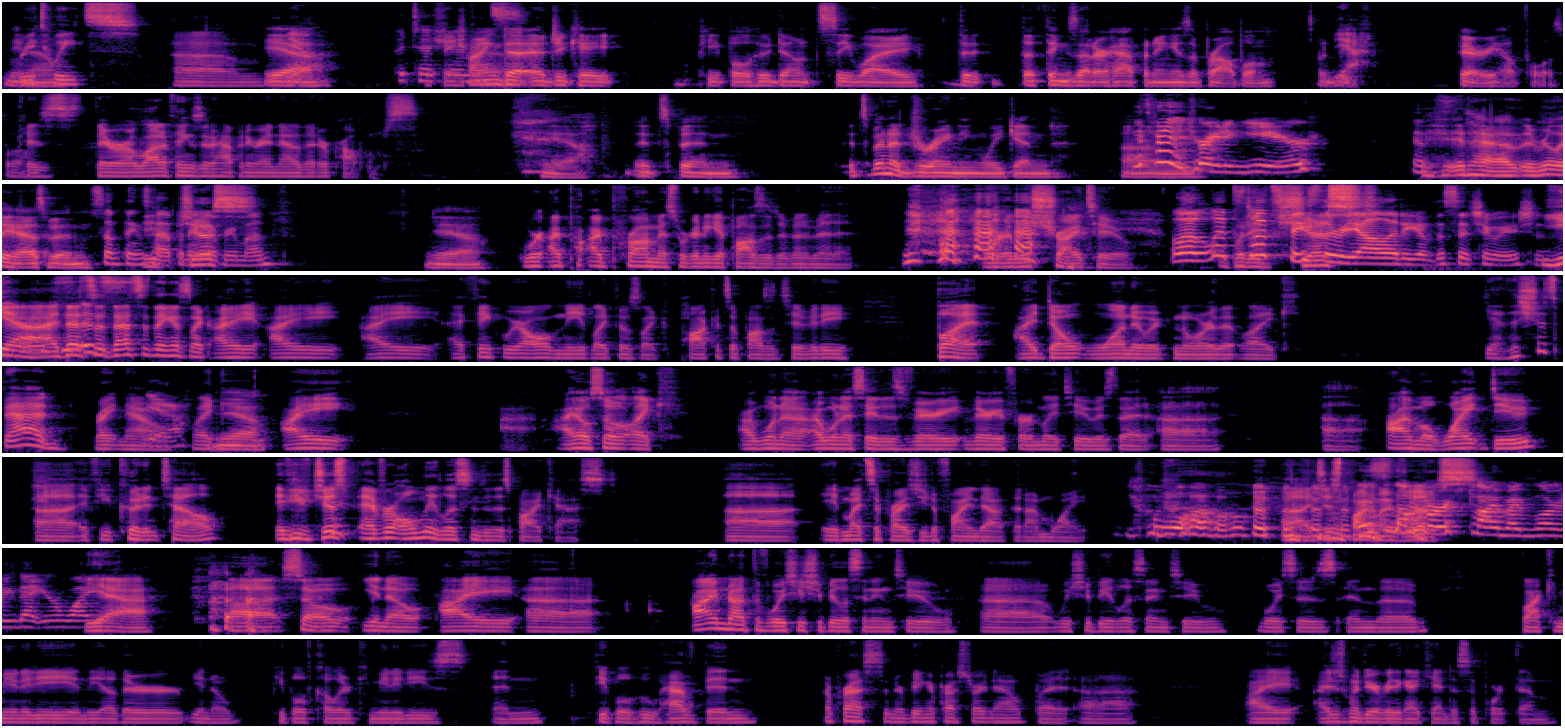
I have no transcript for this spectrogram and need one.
you know, retweets, um, Yeah. Petitions. trying to educate people who don't see why the the things that are happening is a problem would be yeah, very helpful as well. because there are a lot of things that are happening right now that are problems. Yeah, it's been it's been a draining weekend. It's been a Um, draining year. It's- It has. It really has been. Something's It happening just- every month. Yeah. We're, I, I promise we're gonna get positive in a minute, or at least try to. well, let's But let's face just- the reality of the situation. yeah It's- that's it's- that's the thing is like I, I i i think we all need like those like pockets of positivity but i don't want to ignore that like yeah this shit's bad right now Yeah. like Yeah. i i also like i want to i want to say this very very firmly too is that uh uh i'm a white dude uh if you couldn't tell if you've just ever only listened to this podcast uh it might surprise you to find out that i'm white Whoa. uh, just by this my is the voice. first time I'm learning that you're white. Yeah. Uh, so you know, I uh, I'm not the voice you should be listening to. Uh, we should be listening to voices in the black community and the other you know people of color communities and people who have been oppressed and are being oppressed right now. But uh, I I just want to do everything I can to support them.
